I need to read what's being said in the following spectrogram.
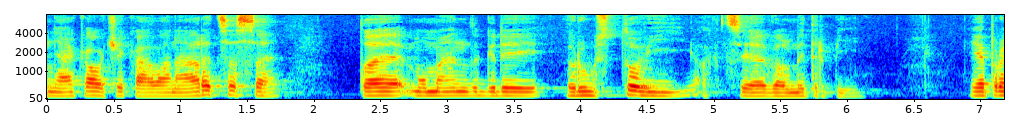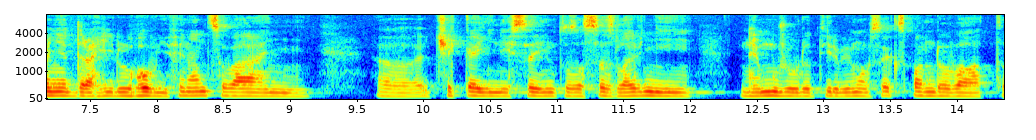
nějaká očekávaná recese, to je moment, kdy růstové akcie velmi trpí. Je pro ně drahý dluhový financování, eh, čekají, než se jim to zase zlevní, nemůžou do té doby moc expandovat.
